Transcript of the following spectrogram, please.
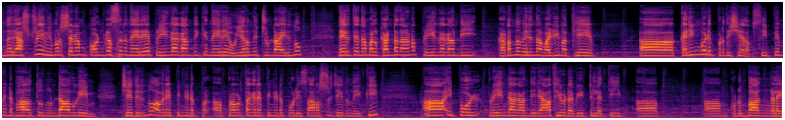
എന്ന രാഷ്ട്രീയ വിമർശനം കോൺഗ്രസിന് നേരെ പ്രിയങ്ക ഗാന്ധിക്ക് നേരെ ഉയർന്നിട്ടുണ്ടായിരുന്നു. നേരത്തെ നമ്മൾ കണ്ടതാണ് പ്രിയങ്ക ഗാന്ധി കടന്നു വരുന്ന വഴിമധ്യേ കരിങ്കൊടി പ്രതിഷേധം സി പി എമ്മിന്റെ ഭാഗത്തുനിന്ന് ഉണ്ടാവുകയും ചെയ്തിരുന്നു. അവരെ പിന്നീട് പ്രവർത്തകരെ പിന്നീട് പോലീസ് അറസ്റ്റ് ചെയ്ത് നീക്കി. ഇപ്പോൾ പ്രിയങ്ക ഗാന്ധി രാധയുടെ വീട്ടിലെത്തി. കുടുംബാംഗങ്ങളെ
